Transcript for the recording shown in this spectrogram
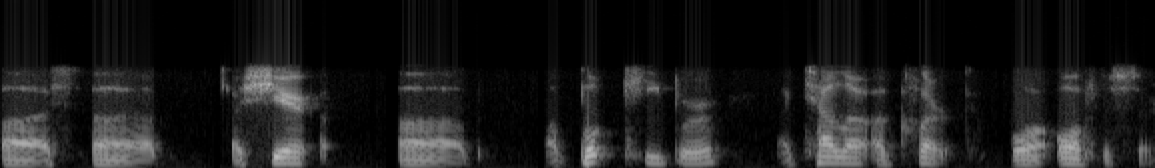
uh, uh, a share uh, a bookkeeper, a teller, a clerk, or officer,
